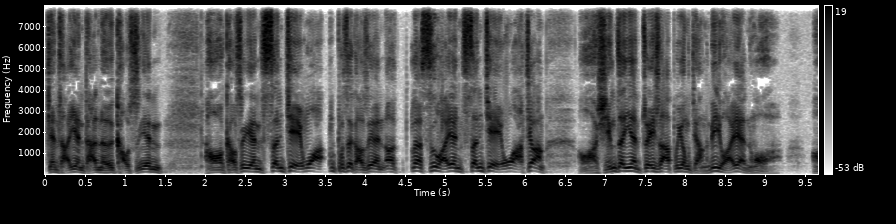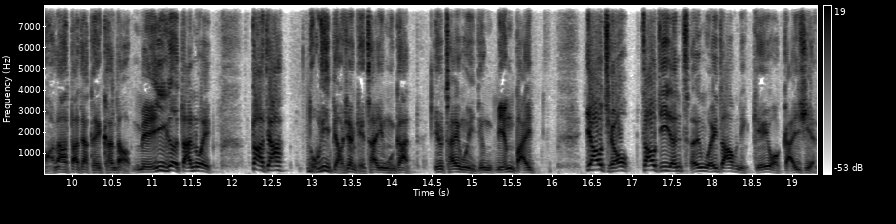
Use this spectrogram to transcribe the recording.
监察院弹劾，考试院。好，考试院申诫哇，不是考试院啊，那司法院申诫哇，这样哦，行政院追杀不用讲，立法院哇，哦，哦那大家可以看到每一个单位，大家努力表现给蔡英文看，因为蔡英文已经明白要求召集人陈维昭，你给我改选，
